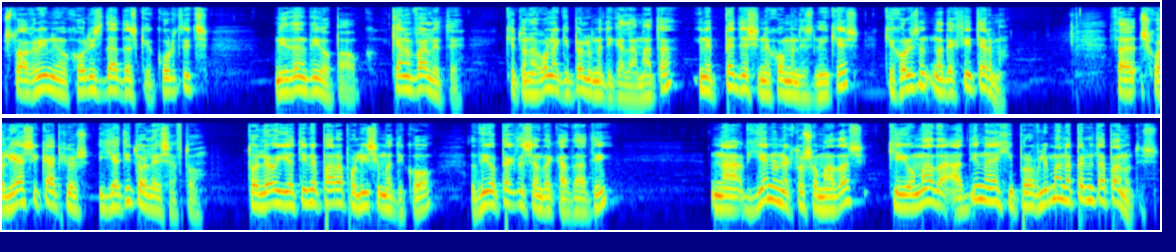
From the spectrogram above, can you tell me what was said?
στο Αγρίνιο χωρίς Ντάντας και Κούρτιτς 0-2 Πάουκ. Και αν βάλετε και τον αγώνα κυπέλου με την Καλαμάτα, είναι πέντε συνεχόμενες νίκες και χωρίς να δεχτεί τέρμα. Θα σχολιάσει κάποιος γιατί το λες αυτό. Το λέω γιατί είναι πάρα πολύ σημαντικό δύο παίκτες ενδεκαδάτη να βγαίνουν εκτός ομάδας και η ομάδα αντί να έχει πρόβλημα να παίρνει τα πάνω της.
